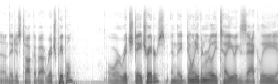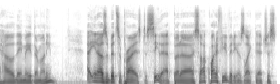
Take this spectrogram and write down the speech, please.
Uh, they just talk about rich people or rich day traders, and they don't even really tell you exactly how they made their money. Uh, you know, I was a bit surprised to see that, but uh, I saw quite a few videos like that, just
